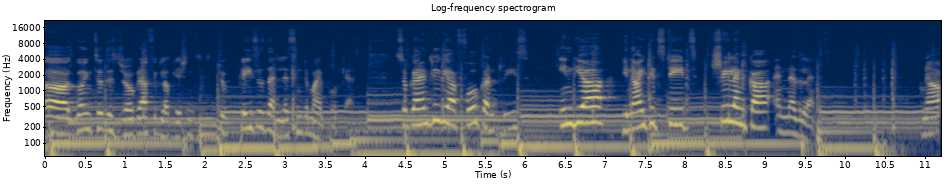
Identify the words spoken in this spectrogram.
uh, going through this geographic locations to places that listen to my podcast. So currently we have four countries india united states sri lanka and netherlands. Now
